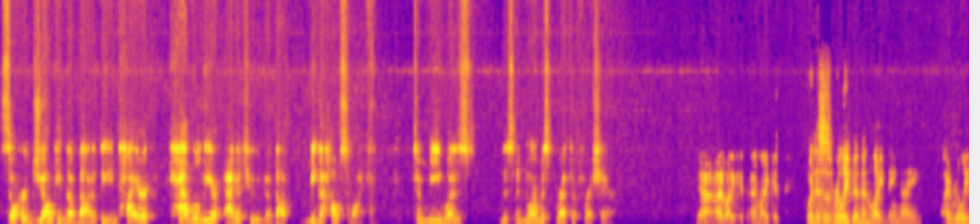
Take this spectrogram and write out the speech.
So her joking about it, the entire cavalier attitude about being a housewife, to me was this enormous breath of fresh air. Yeah, I like it. I like it. Well, this has really been enlightening. I I really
